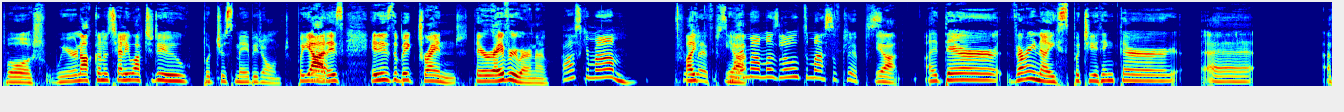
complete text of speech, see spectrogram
But we're not going to tell you what to do. But just maybe don't. But yeah, Yeah. it is. It is a big trend. They're everywhere now. ask your mom for I- clips. yeah. My mom has loads of massive clips. Yeah, I, they're very nice. But do you think they're uh, a,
